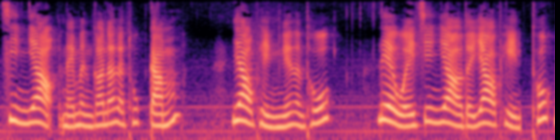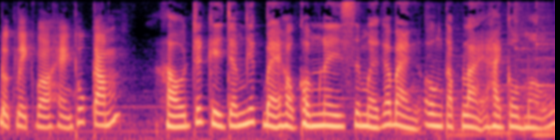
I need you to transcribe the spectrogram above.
Xin yào, nãy mình có nói là thuốc cấm. Yào品 nghĩa là thuốc. Liệt quỷ xin yào từ yào品, thuốc được liệt vào hàng thuốc cấm. Hậu trước khi chấm dứt bài học hôm nay, xin mời các bạn ôn tập lại hai câu mẫu.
